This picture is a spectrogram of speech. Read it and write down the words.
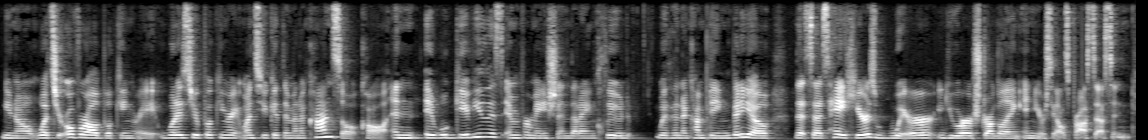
you know, what's your overall booking rate? What is your booking rate once you get them in a consult call? And it will give you this information that I include with an accompanying video that says, hey, here's where you are struggling in your sales process. And,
